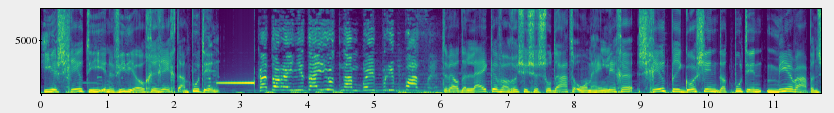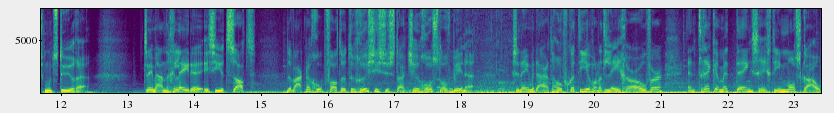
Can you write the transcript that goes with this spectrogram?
Hier schreeuwt hij in een video gericht aan Poetin. Terwijl de lijken van Russische soldaten om hem heen liggen, schreeuwt Prigozhin dat Poetin meer wapens moet sturen. Twee maanden geleden is hij het zat. De Wagnergroep valt het Russische stadje Rostov binnen. Ze nemen daar het hoofdkwartier van het leger over en trekken met tanks richting Moskou.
